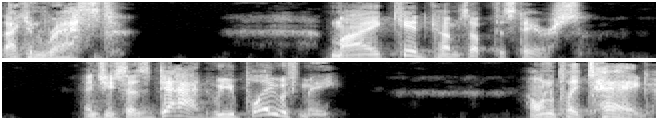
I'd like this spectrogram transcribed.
I can rest. My kid comes up the stairs and she says, Dad, will you play with me? I want to play tag.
